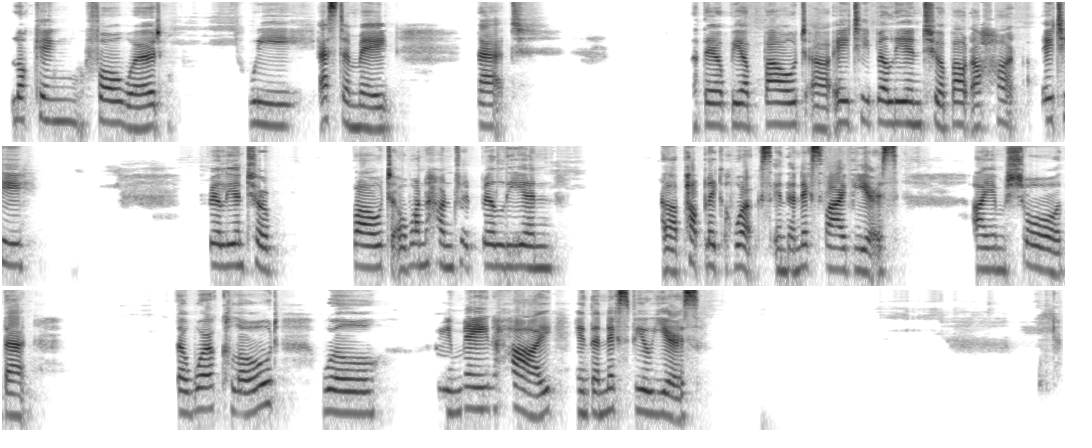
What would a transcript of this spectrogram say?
Looking forward, we estimate that there'll be about uh, 80 billion to about a 80 billion to about 100 billion uh, public works in the next five years. I am sure that the workload will remain high in the next few years.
